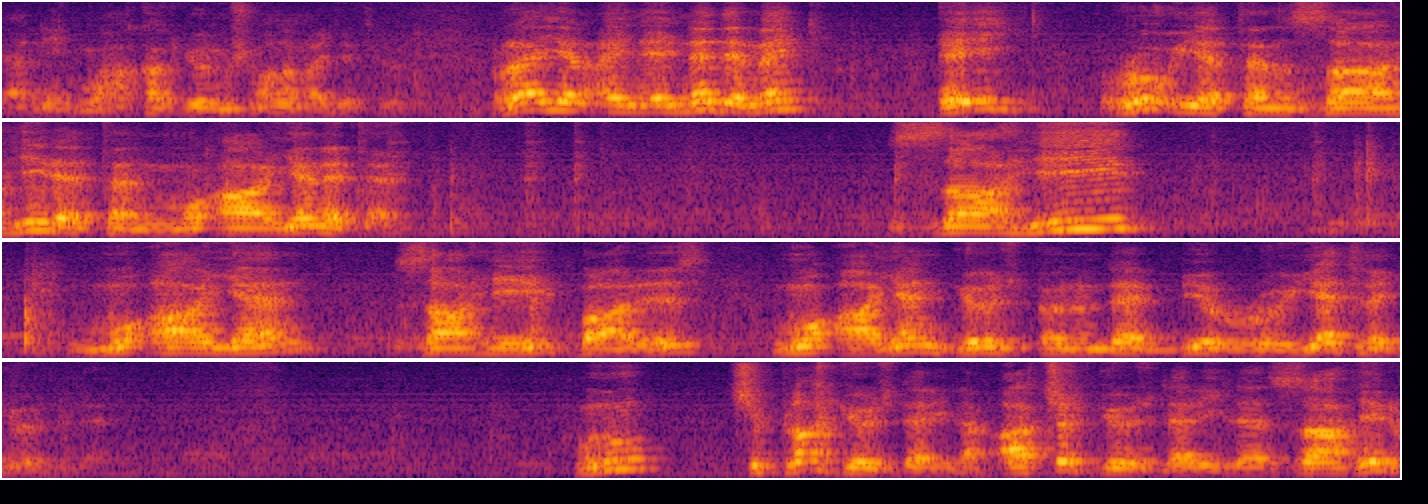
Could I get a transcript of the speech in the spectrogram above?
Yani muhakkak görmüş mü anlamına getiriyor. Ra'yel ayni ey ne demek? Ey rü'yeten zahireten muayeneten zahir muayen zahir bariz muayen göz önünde bir rü'yetle gördüler. Bunu çıplak gözleriyle, açık gözleriyle zahir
